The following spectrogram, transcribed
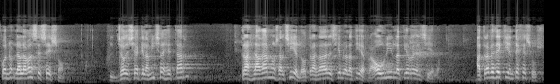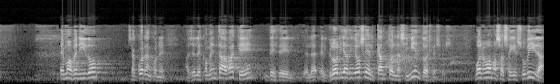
Bueno, la alabanza es eso. Yo decía que la misa es estar, trasladarnos al cielo, trasladar el cielo a la tierra, o unir la tierra y el cielo. ¿A través de quién? De Jesús. Hemos venido, ¿se acuerdan con él? Ayer les comentaba que desde el, Gloria a Dios es el canto del nacimiento de Jesús. Bueno, vamos a seguir su vida.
